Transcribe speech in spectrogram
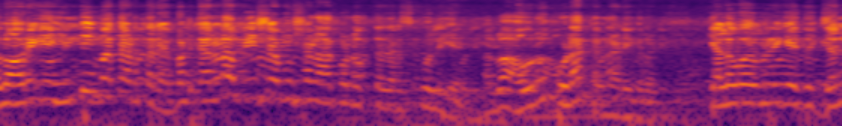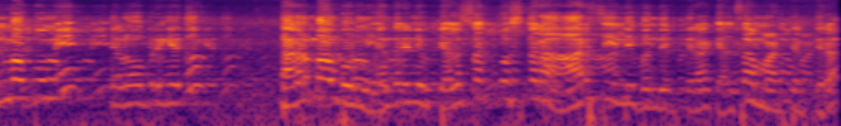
ಅಲ್ವಾ, ಅವರಿಗೆ ಹಿಂದಿ ಮಾತಾಡ್ತಾರೆ, ಬಟ್ ಕನ್ನಡ ವೇಷಭೂಷಣ ಹಾಕೊಂಡು ಹೋಗ್ತಾ ಇದ್ದಾರೆ ಸ್ಕೂಲಿಗೆ ಅಲ್ವಾ, ಅವರು ಕೂಡ ಕನ್ನಡಿಗರು. ಕೆಲವೊಬ್ಬರಿಗೆ ಇದು ಜನ್ಮಭೂಮಿ ಕೆಲವೊಬ್ಬರಿಗೆ ಇದು ಕರ್ಮಭೂಮಿ. ಅಂದ್ರೆ ನೀವು ಕೆಲಸಕ್ಕೋಸ್ಕರ ಆರಿಸಿ ಇಲ್ಲಿ ಬಂದಿರ್ತೀರಾ, ಕೆಲಸ ಮಾಡ್ತಿರ್ತೀರಾ,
